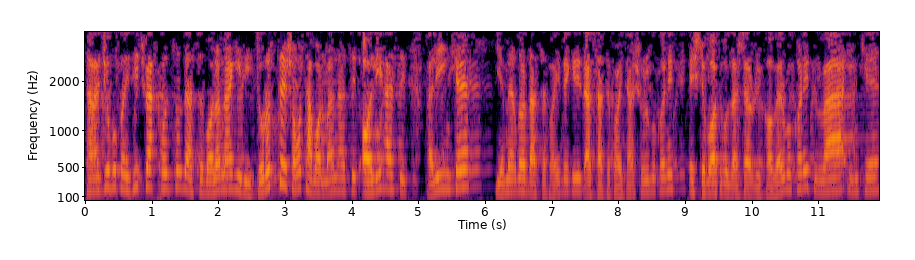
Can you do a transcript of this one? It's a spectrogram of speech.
توجه بکنید هیچ وقت خودتون رو دست بالا نگیرید. درسته شما توانمند هستید عالی هستید ولی اینکه یه مقدار دست پایین بگیرید از سطح پایینتر شروع بکنید اشتباهات گذشته رو recover بکنید و اینکه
